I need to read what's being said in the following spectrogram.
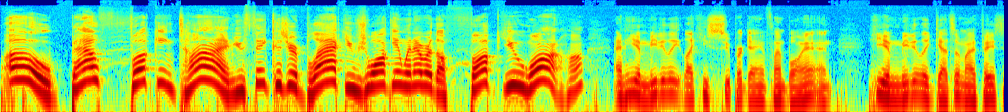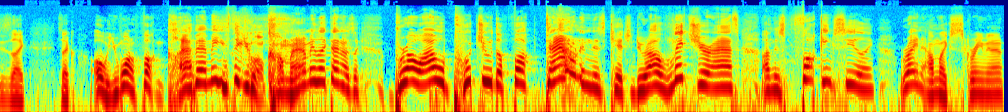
oh, about fucking time. You think because you're black, you should walk in whenever the fuck you want, huh? And he immediately, like, he's super gay and flamboyant, and he immediately gets in my face. He's like, it's like, oh, you want to fucking clap at me? You think you're gonna come at me like that? And I was like, bro, I will put you the fuck down in this kitchen, dude. I'll lit your ass on this fucking ceiling right now. I'm like screaming at him,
